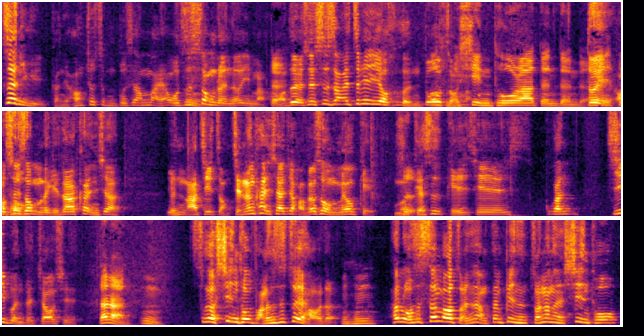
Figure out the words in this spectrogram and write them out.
赠与感觉好像就是不是要卖啊，我只是送人而已嘛。对对，所以事实上，哎，这边也有很多种信托啦等等的。对，所以说我们来给大家看一下有哪几种，简单看一下就好。不要说我们没有给，我们给是给一些关基本的教学。当然，嗯，这个信托反而是最好的。嗯哼，他如果是申报转让，但变成转让的信托，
